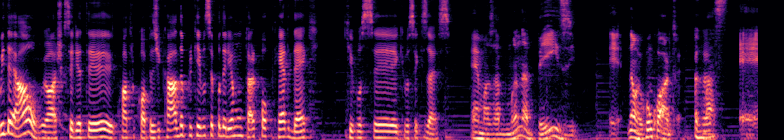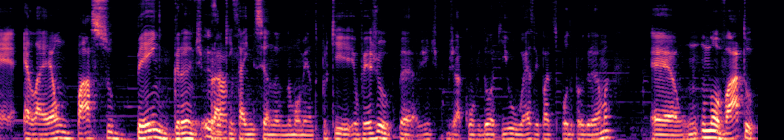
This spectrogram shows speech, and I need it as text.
O ideal, eu acho que seria ter quatro cópias de cada, porque você poderia montar qualquer deck que você que você quisesse. É, mas a mana base. É- Não, eu concordo. Aham. Mas é, ela é um passo bem grande pra Exato. quem tá iniciando no momento. Porque eu vejo. é, a gente já convidou aqui, o Wesley participou do programa. É, um, um novato,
